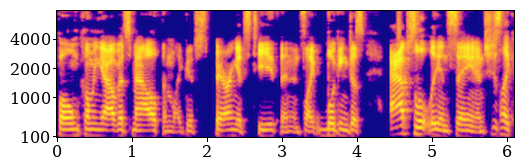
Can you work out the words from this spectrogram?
foam coming out of its mouth, and like it's baring its teeth, and it's like looking just absolutely insane. And she's like,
